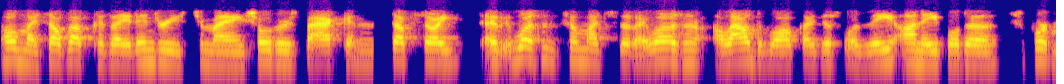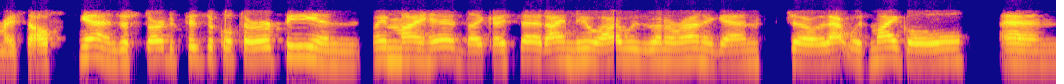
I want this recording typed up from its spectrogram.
hold myself up because I had injuries to my shoulders back and stuff. So I it wasn't so much that I wasn't allowed to walk. I just was unable to support myself. Yeah and just started physical therapy and in my head like I said I knew I was going to run again. So that was my goal. And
